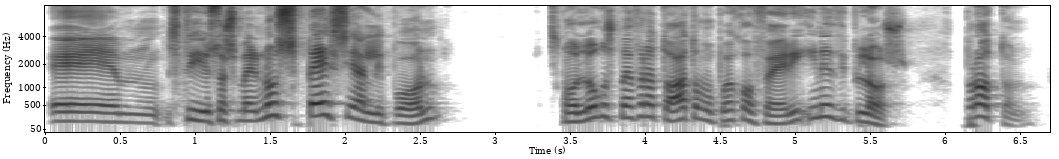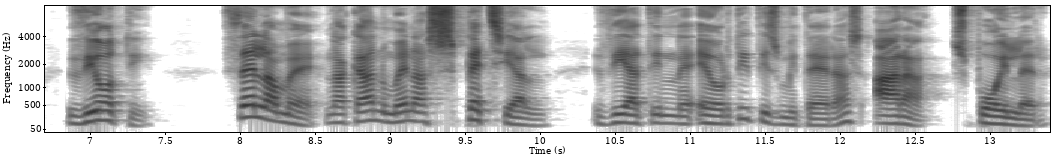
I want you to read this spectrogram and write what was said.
Ε, στη, στο σημερινό special λοιπόν, ο λόγος που έφερα το άτομο που έχω φέρει είναι διπλός. Πρώτον, διότι θέλαμε να κάνουμε ένα special δια την εορτή της μητέρας, άρα spoiler,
